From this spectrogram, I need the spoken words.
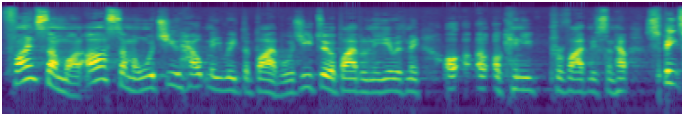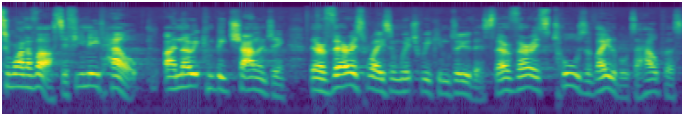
Find someone. Ask someone, would you help me read the Bible? Would you do a Bible in a year with me? Or, or, or, can you provide me some help? Speak to one of us if you need help. I know it can be challenging. There are various ways in which we can do this. There are various tools available to help us.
